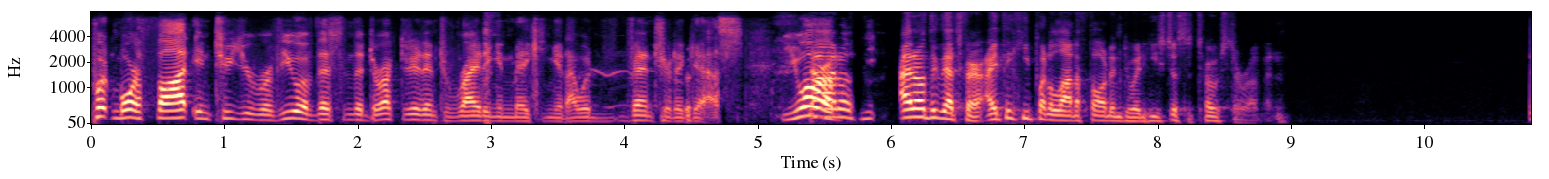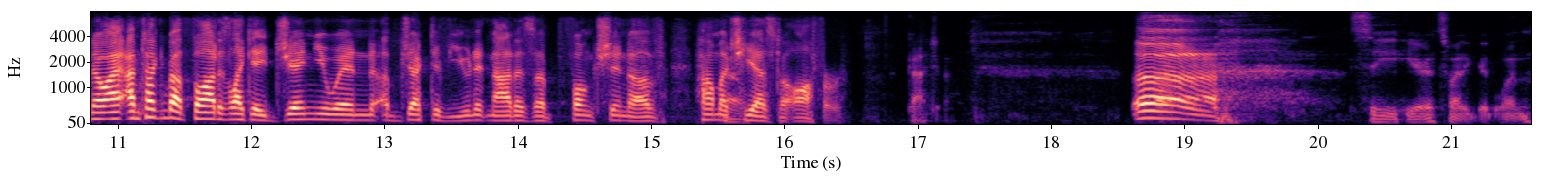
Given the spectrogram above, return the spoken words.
put more thought into your review of this than the director did into writing and making it, I would venture to guess. You No, are. Don't, I don't think that's fair. I think he put a lot of thought into it. He's just a toaster oven. No, I, I'm talking about thought as like a genuine objective unit, not as a function of how much Oh. he has to offer. Gotcha. Uh, let's see here. Let's find a good one.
